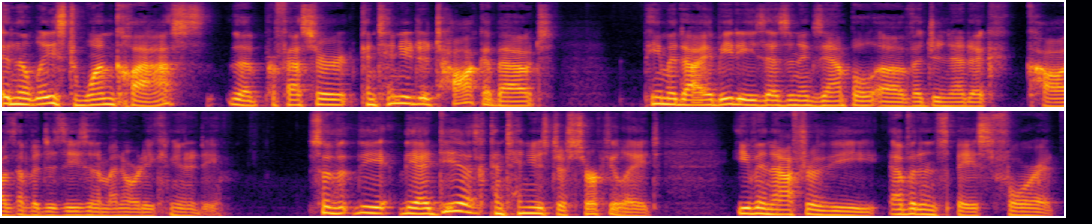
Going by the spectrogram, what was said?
In at least one class, the professor continued to talk about Pima diabetes as an example of a genetic cause of a disease in a minority community. So the, the, the idea continues to circulate even after the evidence base for it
